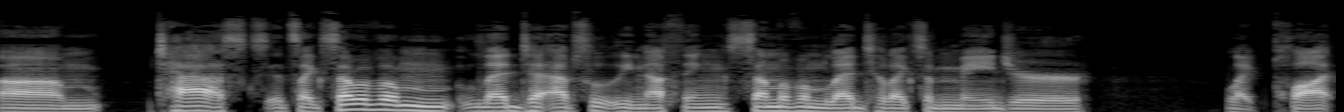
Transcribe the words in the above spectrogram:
um tasks it's like some of them led to absolutely nothing. Some of them led to like some major like plot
